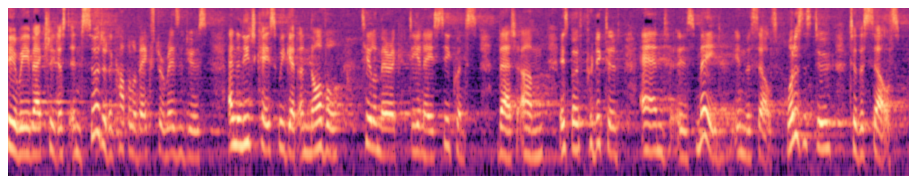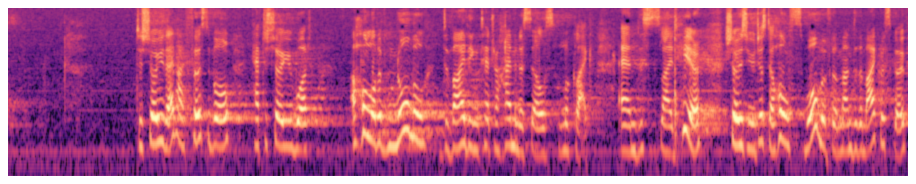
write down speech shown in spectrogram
Here we've actually just inserted a couple of extra residues. And in each case, we get a novel telomeric DNA sequence that um, is both predicted and is made in the cells. What does this do to the cells? To show you that, I first of all have to show you what a whole lot of normal dividing tetrahymena cells look like. And this slide here shows you just a whole swarm of them under the microscope.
